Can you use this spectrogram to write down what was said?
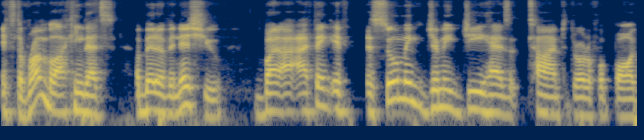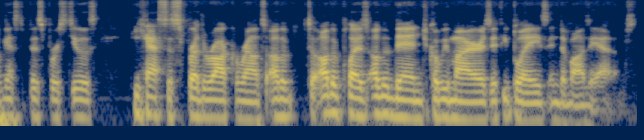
it's the run blocking that's a bit of an issue. But I, I think if assuming Jimmy G has time to throw the football against the Pittsburgh Steelers, he has to spread the rock around to other to other players other than Jakobi Meyers if he plays in Davante Adams.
